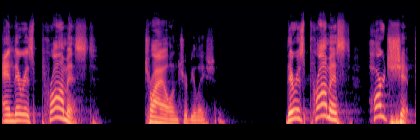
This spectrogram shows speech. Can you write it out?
And there is promised trial and tribulation. There is promised hardship.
